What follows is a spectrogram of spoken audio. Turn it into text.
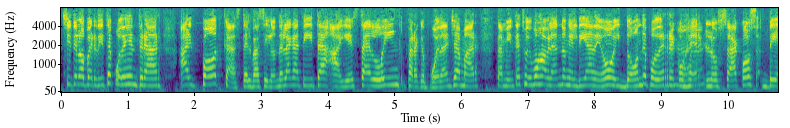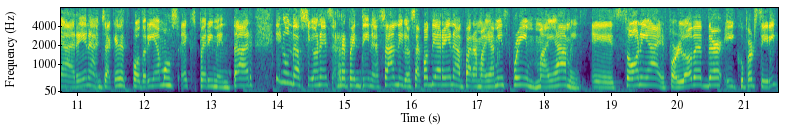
Si te lo perdiste, puedes entrar al podcast del Vacilón de la Gatita. Ahí está el link para que puedan llamar. También te estuvimos hablando en el día de hoy dónde poder recoger los sacos de arena, ya que podríamos experimentar inundaciones repentinas. Sandy, los sacos de arena para Miami Spring, Miami, eh, Isle, Fort Lauderdale y Cooper City.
